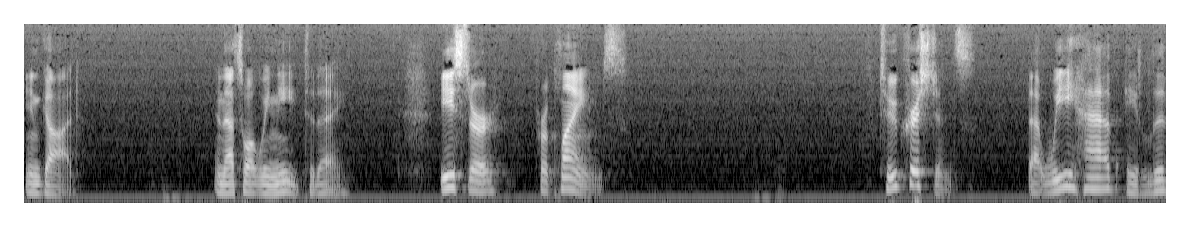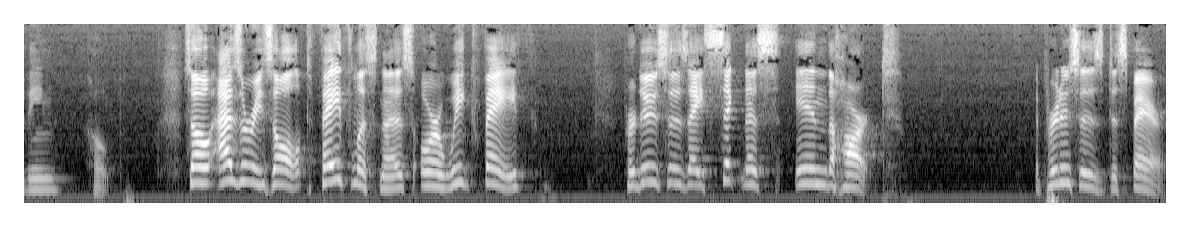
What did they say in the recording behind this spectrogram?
in God. And that's what we need today. Easter proclaims to Christians that we have a living hope. So, as a result, faithlessness or weak faith produces a sickness in the heart. It produces despair.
